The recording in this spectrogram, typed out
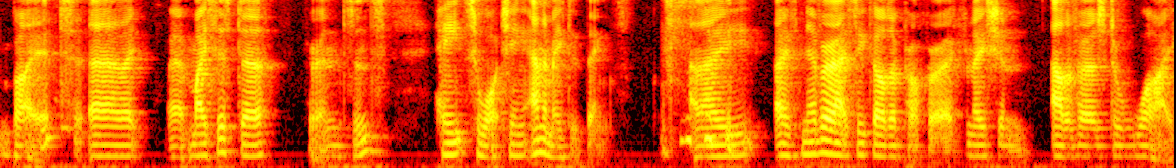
by it. Uh, like uh, my sister, for instance, hates watching animated things, and I I've never actually got a proper explanation out of her as to why.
